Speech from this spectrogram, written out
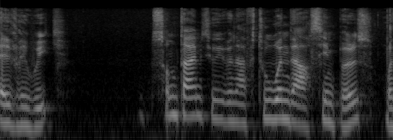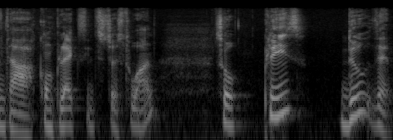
every week. Sometimes you even have two when they are simple. When they are complex, it's just one. So please do them.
